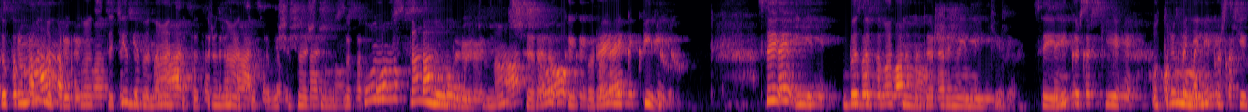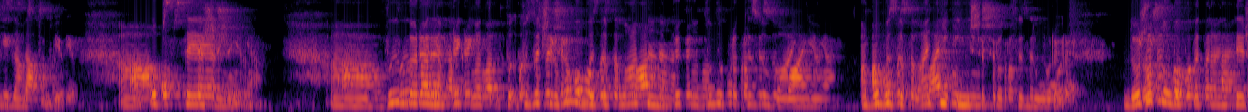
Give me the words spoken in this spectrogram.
Зокрема, наприклад, статті 12, 13 вищезначеного закону встановлюють у нас широкий перелік пільг. Це і безоплатне одержання ліків, це і лікарські отримання лікарських засобів, обстеження. Вибори, наприклад, позачергово безоплатне, наприклад, зубопротезування або безоплатні інші процедури. До житлових питань теж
